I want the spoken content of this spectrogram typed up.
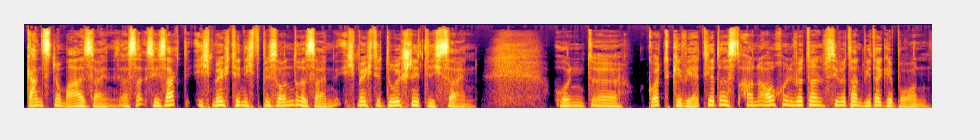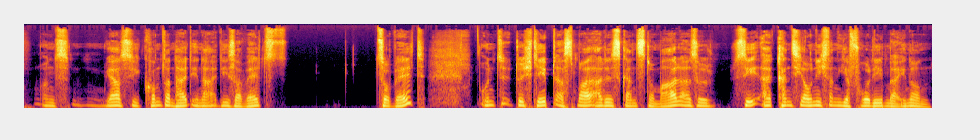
ganz normal sein. Sie sagt, ich möchte nichts Besonderes sein, ich möchte durchschnittlich sein. Und äh, Gott gewährt ihr das dann auch und wird dann, sie wird dann wiedergeboren. Und ja, sie kommt dann halt in dieser Welt zur Welt und durchlebt erstmal alles ganz normal. Also sie kann sich auch nicht an ihr Vorleben erinnern,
